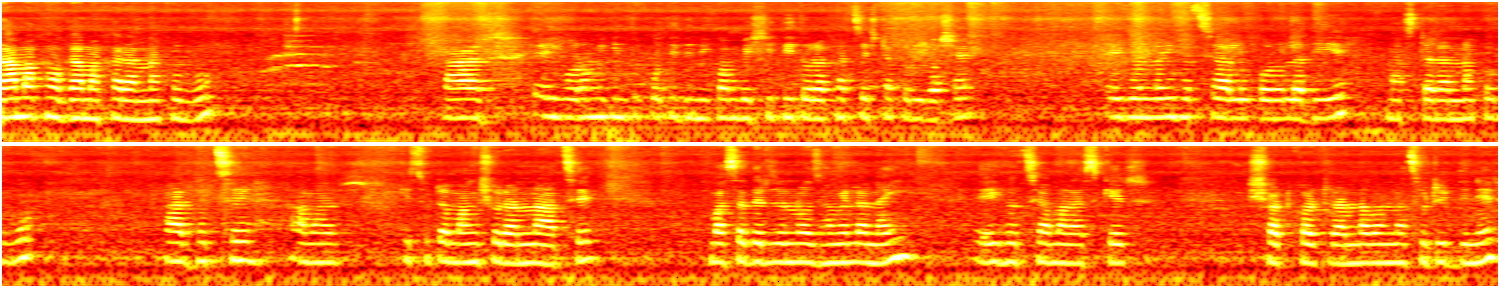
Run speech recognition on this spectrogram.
গা মাখা গা মাখা রান্না করব। আর এই গরমে কিন্তু প্রতিদিনই কম বেশি তিতো রাখার চেষ্টা করি বসায়। এই জন্যই হচ্ছে আলু করলা দিয়ে মাছটা রান্না করব। আর হচ্ছে আমার কিছুটা মাংস রান্না আছে। বাচ্চাদের জন্য ঝামেলা নাই। এই হচ্ছে আমার আজকের শর্টকাট রান্নাবান্না ছুটির দিনের।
